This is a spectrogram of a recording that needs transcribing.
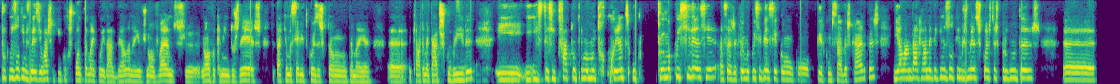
porque nos últimos meses eu acho que aqui corresponde também com a idade dela, né? os 9 anos, 9 eh, a caminho dos 10, está aqui uma série de coisas que estão também a, a, que ela também está a descobrir e, e isso tem sido de facto um tema muito recorrente, o que foi uma coincidência, ou seja, foi uma coincidência com, com ter começado as cartas e ela andar realmente aqui nos últimos meses com estas perguntas uh,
